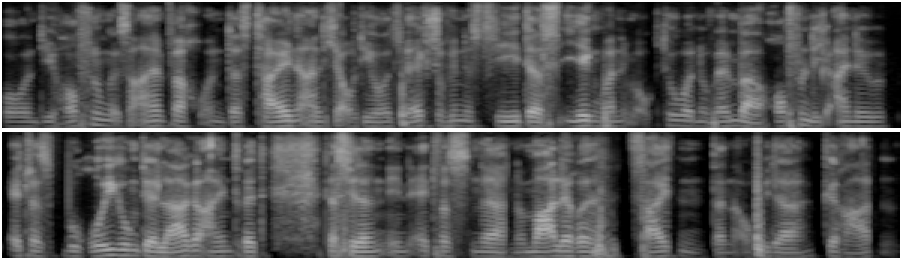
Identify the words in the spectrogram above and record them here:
Und die Hoffnung ist einfach, und das teilen eigentlich auch die Holzwerkstoffindustrie, dass irgendwann im Oktober, November hoffentlich eine etwas Beruhigung der Lage eintritt, dass wir dann in etwas normalere Zeiten dann auch wieder geraten.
